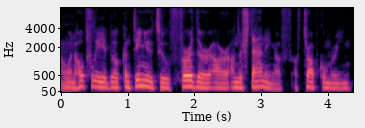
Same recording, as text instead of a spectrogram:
You know, and mm. hopefully it will continue to further our understanding of, of tropical marine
